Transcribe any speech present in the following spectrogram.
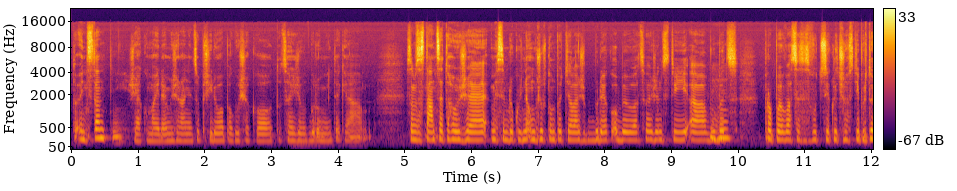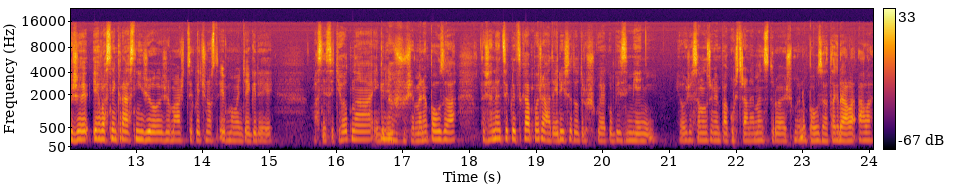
to instantní, že jako mají dojem, že na něco přijdou a pak už jako to celý život budou mít, tak já jsem zastánce toho, že myslím, dokud neumřu v tomto těle, že budu jako objevovat své ženství a vůbec propojovat se se svou cykličností, protože je vlastně krásný, že, že máš cykličnost i v momentě, kdy vlastně jsi těhotná, i když No. už, je menopauza, takže ne cyklická pořád, i když se to trošku jakoby změní. Jo, že samozřejmě pak už třeba nemenstruuješ, menopauza a tak dále, ale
